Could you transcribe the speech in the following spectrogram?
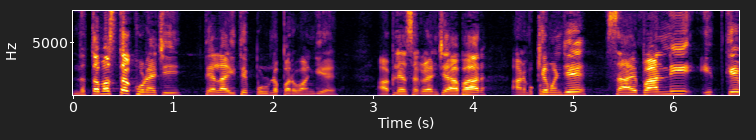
नतमस्तक होण्याची त्याला इथे पूर्ण परवानगी आहे. आपल्या सगळ्यांचे आभार. आणि मुख्य म्हणजे साहेबांनी इतके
